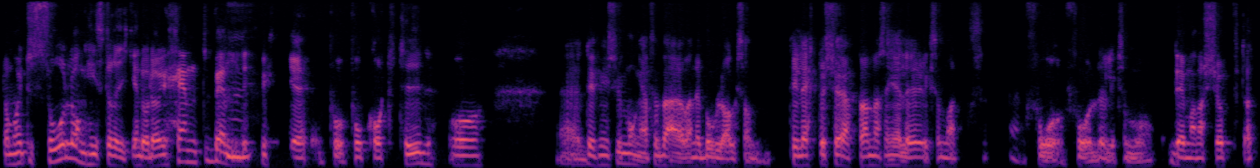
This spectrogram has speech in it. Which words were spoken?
De har inte så lång historik ändå. Det har ju hänt väldigt mm. mycket på, på kort tid. Och eh, det finns ju många förvärvande bolag som det är lätt att köpa men sen gäller det liksom att få, få det, liksom, det man har köpt att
